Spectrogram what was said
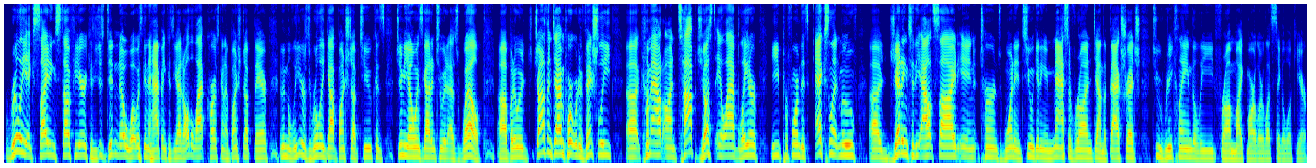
really exciting stuff here because you just didn't know what was going to happen because you had all the lap cars kind of bunched up there. And then the leaders really got bunched up too because Jimmy Owens got into it as well. Uh, but it would, Jonathan Davenport would eventually uh, come out on top just a lap later. He performed this excellent move, uh, jetting to the outside in turns one and two and getting a massive run down the backstretch to reclaim the lead from Mike Marlar. Let's take a look here.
